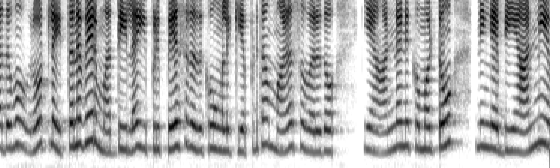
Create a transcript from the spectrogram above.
அதுவும் ரோட்டில் இத்தனை பேர் மத்தியில் இப்படி பேசுகிறதுக்கு உங்களுக்கு எப்படி தான் மனசு வருதோ? என் அண்ணனுக்கு மட்டும் நீங்கள் இப்படி என் அண்ணியை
